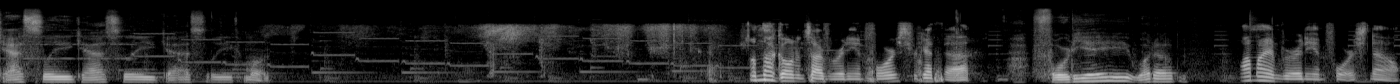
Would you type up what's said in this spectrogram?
Gastly, gastly, gastly. Come on. I'm not going inside Viridian Forest. Forget that. 48. What up? Why am I in Viridian Forest now?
